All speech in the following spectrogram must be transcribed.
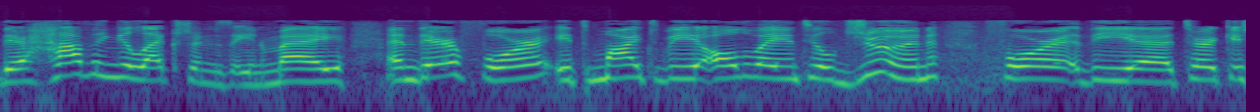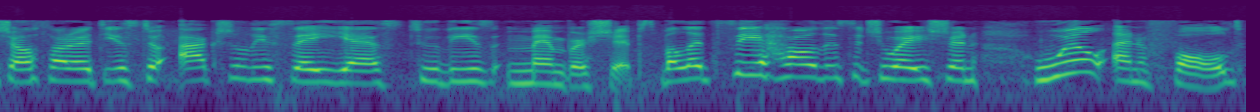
They're having elections in May, and therefore it might be all the way until June for the uh, Turkish authorities to actually say yes to these memberships. But let's see how the situation will unfold.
